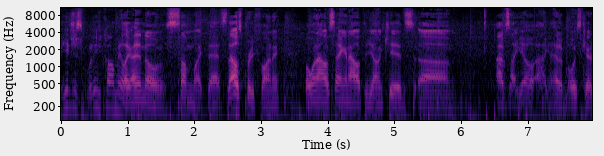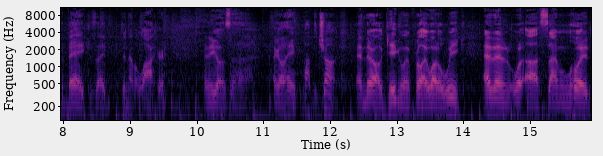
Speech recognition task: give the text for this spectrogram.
he just what did you call me? Like I didn't know something like that. So that was pretty funny. But when I was hanging out with the young kids, um, I was like, yo, I had always carried a bag because I didn't have a locker. And he goes, uh, I go, hey, pop the trunk. And they're all giggling for like what a week. And then uh, Simon Lloyd,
